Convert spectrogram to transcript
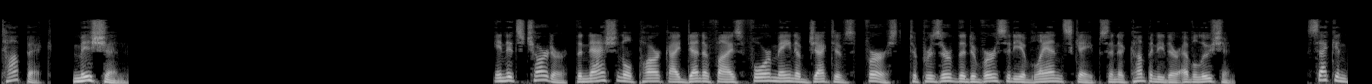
Topic: Mission In its charter, the national park identifies four main objectives, first, to preserve the diversity of landscapes and accompany their evolution. Second,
